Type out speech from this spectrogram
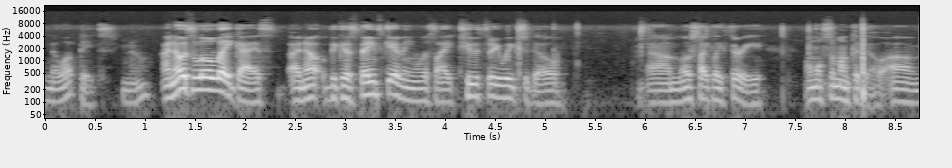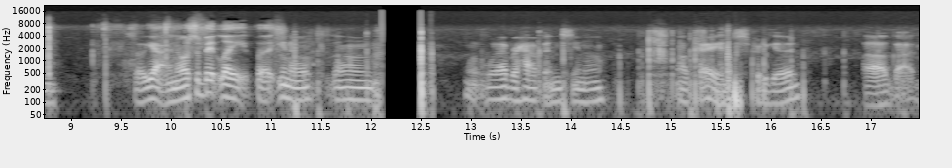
no updates. You know, I know it's a little late, guys. I know because Thanksgiving was like two, three weeks ago. Um, most likely three, almost a month ago. Um, so yeah, I know it's a bit late, but you know, um, whatever happens, you know. Okay, this is pretty good. Oh god.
